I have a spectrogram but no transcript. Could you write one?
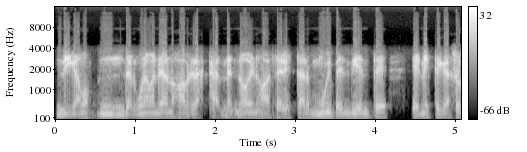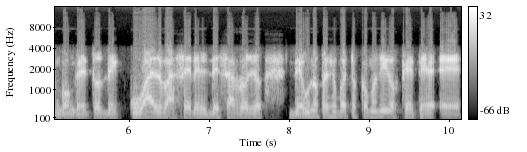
digamos, mm, de alguna manera nos abre las carnes, ¿no? Y nos hace estar muy pendientes, en este caso en concreto, de cuál va a ser el desarrollo de unos presupuestos, como digo, que, te, eh,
